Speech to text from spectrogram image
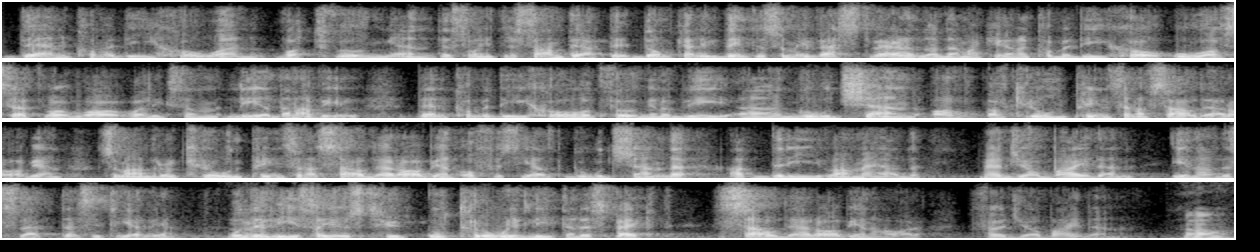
den komedishowen var tvungen, det som var intressant är att de kan, det är inte som i västvärlden då, när man kan göra en komedishow oavsett vad, vad, vad liksom ledarna vill. Den komedishowen var tvungen att bli uh, godkänd av, av kronprinsen av Saudiarabien. Som andra ord, kronprinsen av Saudiarabien officiellt godkände att driva med, med Joe Biden innan det släpptes i tv. Mm. Och det visar just hur otroligt liten respekt Saudiarabien har för Joe Biden. Ja,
